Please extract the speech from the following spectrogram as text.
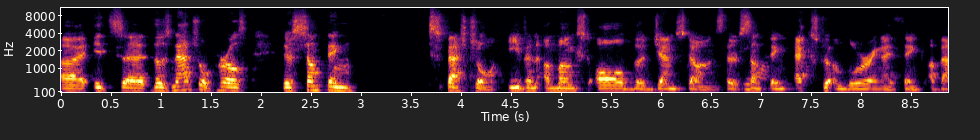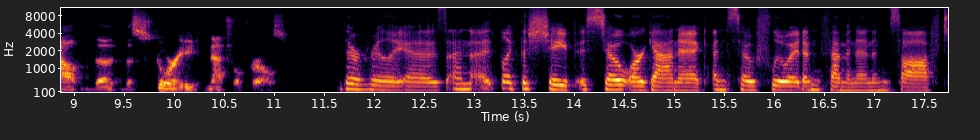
Uh, it's uh, those natural pearls, there's something special even amongst all the gemstones. There's yeah. something extra alluring, I think, about the, the storied natural pearls. There really is. And uh, like the shape is so organic and so fluid and feminine and soft.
